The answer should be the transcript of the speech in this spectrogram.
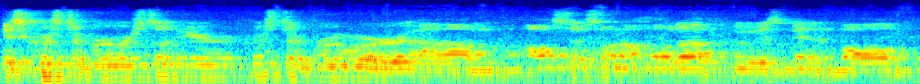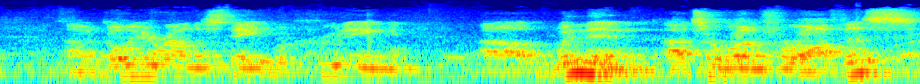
is Krista Brewer still here? Krista Brewer, um, also someone I'll hold up, who has been involved uh, going around the state recruiting women to run for office.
